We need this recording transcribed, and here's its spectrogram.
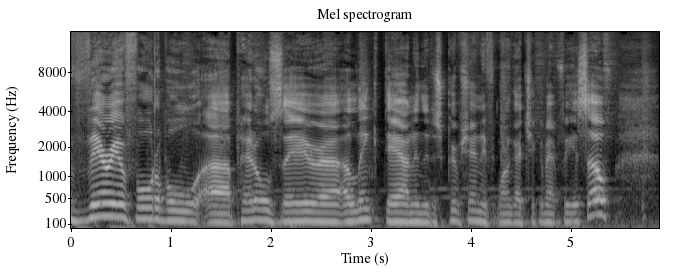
very affordable uh, pedals. They're uh, a link down in the description if you want to go check them out for yourself.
